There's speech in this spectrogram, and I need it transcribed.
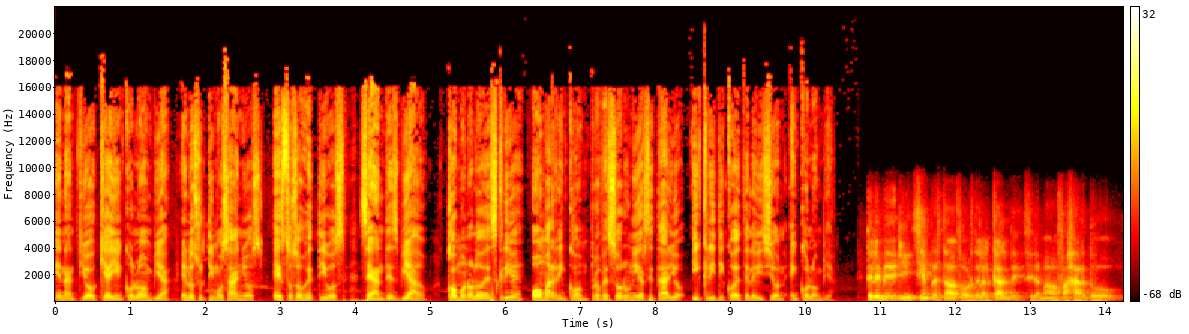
en Antioquia y en Colombia, en los últimos años, estos objetivos se han desviado, como nos lo describe Omar Rincón, profesor universitario y crítico de televisión en Colombia. Telemedellín siempre estaba a favor del alcalde, se llamaba Fajardo,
